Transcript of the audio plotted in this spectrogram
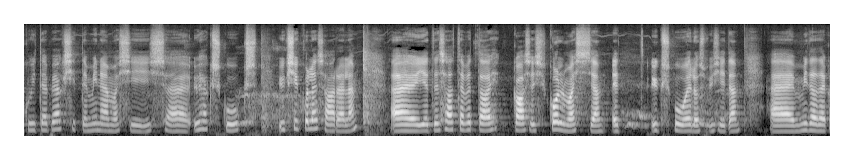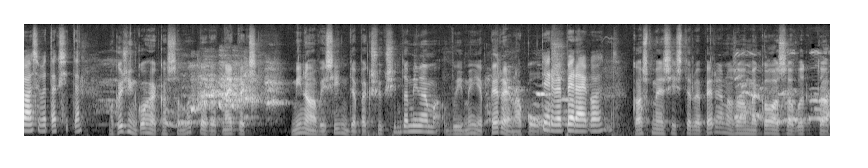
kui te peaksite minema siis äh, üheks kuuks üksikule saarele äh, ja te saate võtta kaasa siis kolm asja, et üks kuu elus püsida, äh, mida te kaasa võtaksite? ma küsin kohe, kas sa mõtled, et näiteks mina või Sindja peaks üksinda minema või meie perena koos? terve perekond. kas me siis terve perena saame kaasa võtta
